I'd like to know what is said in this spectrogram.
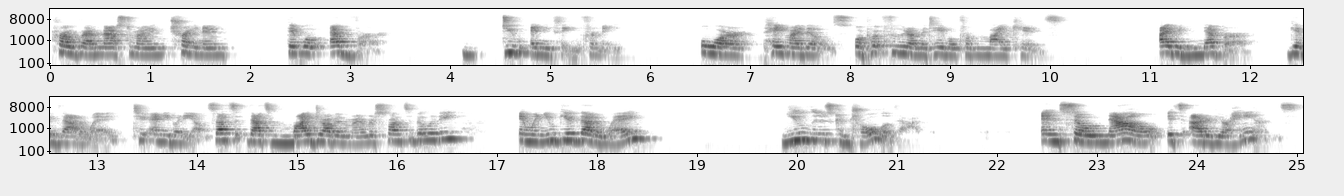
program, mastermind, training that will ever do anything for me or pay my bills or put food on the table for my kids. I would never give that away to anybody else. That's that's my job and my responsibility. And when you give that away, you lose control of that. And so now it's out of your hands.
